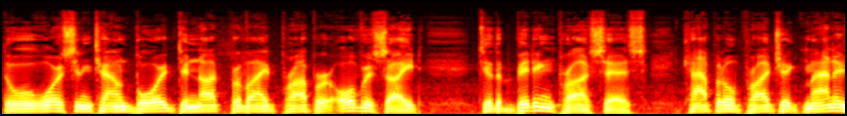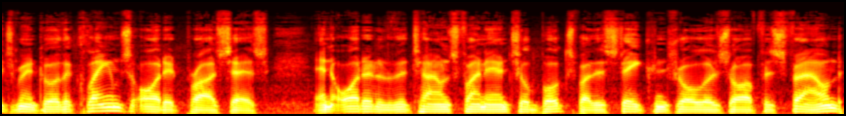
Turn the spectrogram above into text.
The Town Board did not provide proper oversight to the bidding process, capital project management, or the claims audit process. An audit of the town's financial books by the state controller's office found.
